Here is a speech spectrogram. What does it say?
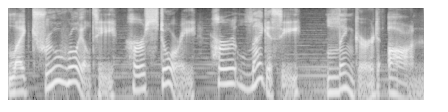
Like true royalty, her story, her legacy, lingered on.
